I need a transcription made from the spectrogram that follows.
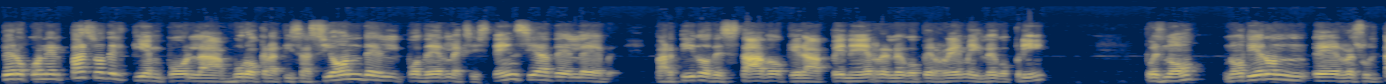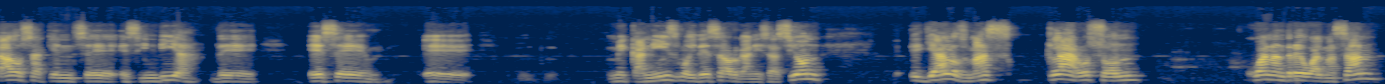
pero con el paso del tiempo, la burocratización del poder, la existencia del eh, partido de Estado, que era PNR, luego PRM y luego PRI, pues no, no dieron eh, resultados a quien se escindía de ese eh, mecanismo y de esa organización. Ya los más claros son Juan Andreu Almazán,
